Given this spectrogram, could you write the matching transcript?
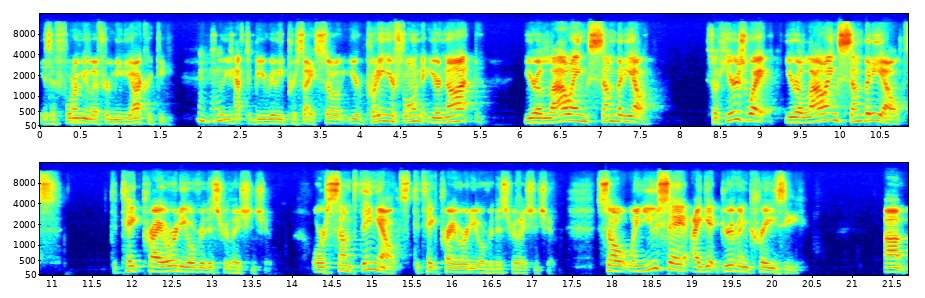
is a formula for mediocrity. Mm-hmm. So you have to be really precise. So you're putting your phone, you're not, you're allowing somebody else. So here's what you're allowing somebody else to take priority over this relationship or something else to take priority over this relationship. So when you say, I get driven crazy, um,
